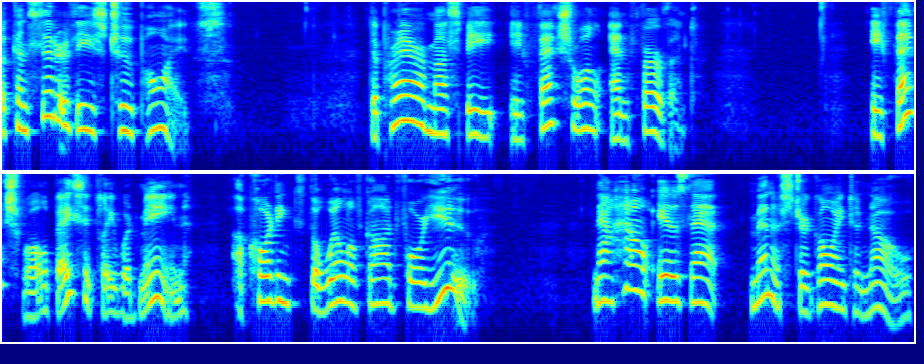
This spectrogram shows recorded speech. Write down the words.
but consider these two points. The prayer must be effectual and fervent. Effectual basically would mean according to the will of God for you. Now, how is that minister going to know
